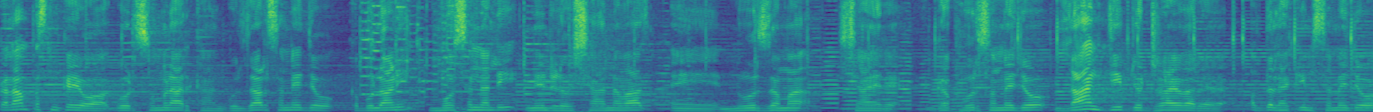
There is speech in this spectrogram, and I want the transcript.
ڪلام پسند ڪيو آهي ڳوٺ سمڻار کان گلزار سمي جو ڪبولاڻي محسن علي ننڊڙو شاهنواز ۽ نور زما شاعر گفور سمي جو لانگ جيپ جو ڊرائيور عبدل حڪيم سمي جو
